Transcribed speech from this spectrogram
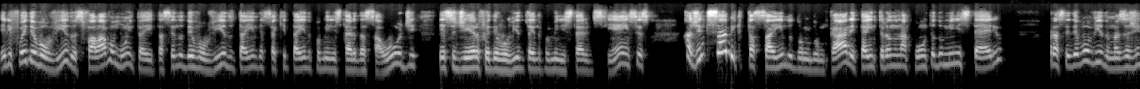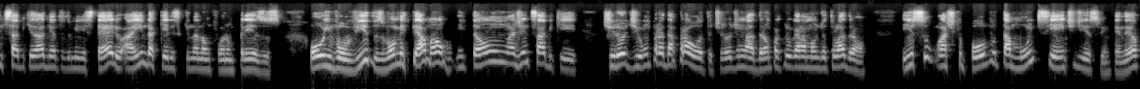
Ele foi devolvido, se falavam muito aí, está sendo devolvido, está indo, isso aqui está indo para o Ministério da Saúde, esse dinheiro foi devolvido, está indo para o Ministério de Ciências. A gente sabe que está saindo de um, de um cara e está entrando na conta do Ministério para ser devolvido, mas a gente sabe que lá dentro do Ministério, ainda aqueles que ainda não foram presos ou envolvidos vão meter a mão. Então a gente sabe que tirou de um para dar para outro, tirou de um ladrão para colocar na mão de outro ladrão. Isso, acho que o povo está muito ciente disso, entendeu?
